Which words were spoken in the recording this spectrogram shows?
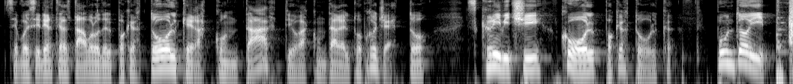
Se vuoi sederti al tavolo del Poker Talk e raccontarti o raccontare il tuo progetto, scrivici call pokertalk.it.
